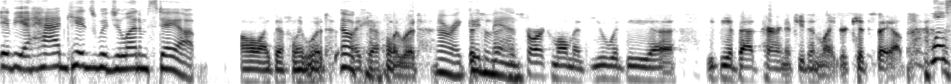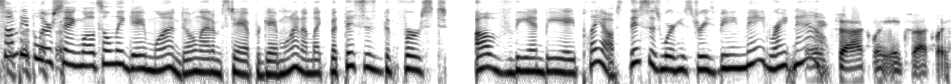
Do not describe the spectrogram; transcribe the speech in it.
If you had kids, would you let them stay up? Oh, I definitely would. Okay. I definitely would. All right, good this is man. a historic moment. You would be uh, you'd be a bad parent if you didn't let your kids stay up. well, some people are saying, well, it's only game one. Don't let them stay up for game one. I'm like, but this is the first of the NBA playoffs. This is where history is being made right now. Exactly. Exactly.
